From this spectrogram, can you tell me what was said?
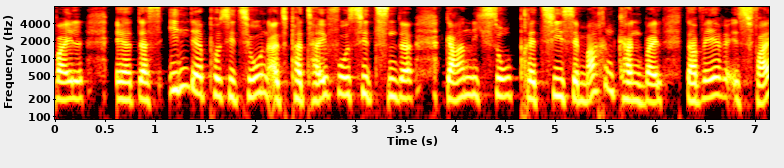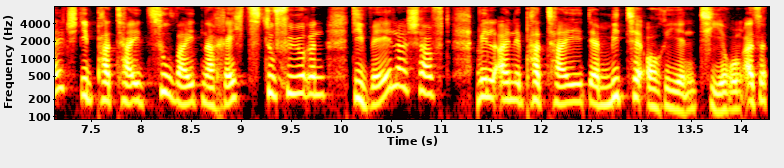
weil er das in der Position als Parteivorsitzender gar nicht so präzise machen kann, weil da wäre es falsch, die Partei zu weit nach rechts zu führen. Die Wählerschaft will eine Partei der Mitteorientierung. Also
